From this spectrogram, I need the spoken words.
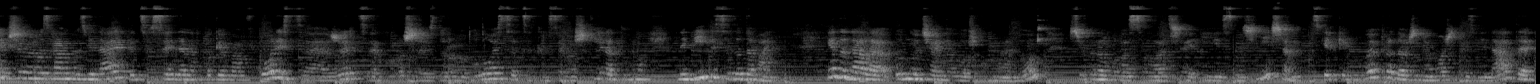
якщо ви його зранку з'їдаєте, це все йде навпаки вам в користь. Це жир, це хороше здорове волосся, це красива шкіра, тому не бійтеся, додавайте. Я додала одну чайну ложку меду, щоб воно було солодше і смачніше, оскільки ви продовження можете з'їдати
